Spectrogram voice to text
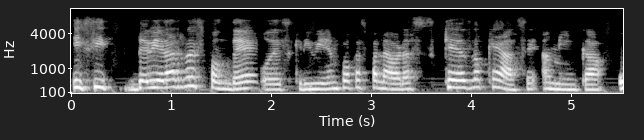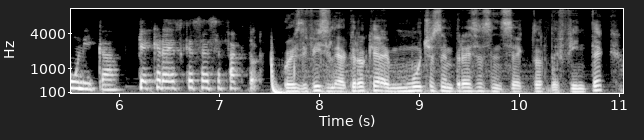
y si debieras responder o describir en pocas palabras qué es lo que hace a Minca única, ¿qué crees que es ese factor? Pues difícil, creo que hay muchas empresas en sector de fintech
